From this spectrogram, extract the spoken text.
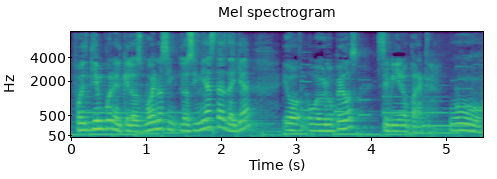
Fue el tiempo en el que los buenos, los cineastas de allá o, o europeos se vinieron para acá. Uf.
